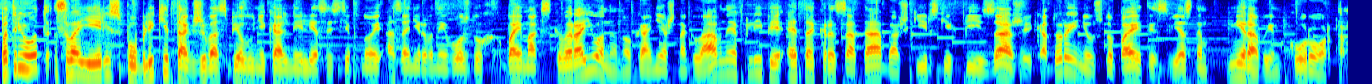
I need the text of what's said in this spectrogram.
Патриот своей республики также воспел уникальный лесостепной озонированный воздух Баймакского района, но, конечно, главное в клипе – это красота башкирских пейзажей, которая не уступает известным мировым курортам.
